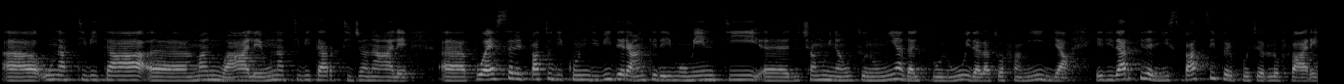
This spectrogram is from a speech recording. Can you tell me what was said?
uh, un'attività uh, manuale, un'attività artigianale, Uh, può essere il fatto di condividere anche dei momenti, eh, diciamo, in autonomia dal tuo lui, dalla tua famiglia e di darti degli spazi per poterlo fare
